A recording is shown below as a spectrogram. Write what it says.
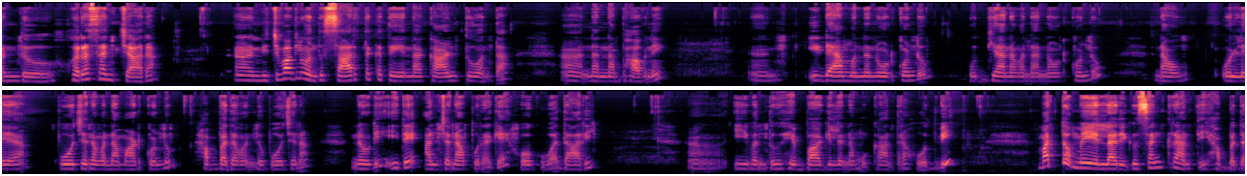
ಒಂದು ಹೊರ ಸಂಚಾರ ನಿಜವಾಗ್ಲೂ ಒಂದು ಸಾರ್ಥಕತೆಯನ್ನು ಕಾಣ್ತು ಅಂತ ನನ್ನ ಭಾವನೆ. ಈ ಡ್ಯಾಮನ್ನು ನೋಡಿಕೊಂಡು ಉದ್ಯಾನವನ್ನು ನೋಡಿಕೊಂಡು ನಾವು ಒಳ್ಳೆಯ ಭೋಜನವನ್ನು ಮಾಡಿಕೊಂಡು ಹಬ್ಬದ ಒಂದು ಭೋಜನ. ನೋಡಿ, ಇದೇ ಅಂಜನಾಪುರಗೆ ಹೋಗುವ ದಾರಿ. ಈ ಒಂದು ಹೆಬ್ಬಾಗಿಲಿನ ಮುಖಾಂತರ ಹೋದ್ವಿ. ಮತ್ತೊಮ್ಮೆ ಎಲ್ಲರಿಗೂ ಸಂಕ್ರಾಂತಿ ಹಬ್ಬದ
